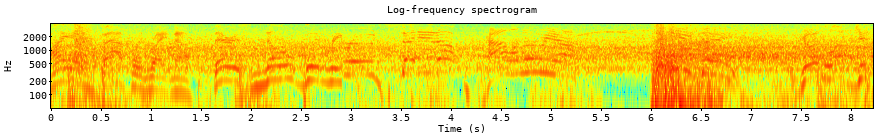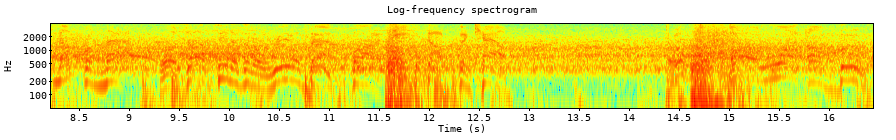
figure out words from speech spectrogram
I am baffled right now. There is no good re- Roode setting it up. Hallelujah! Good luck getting up from that. Well, John Cena's in a real bad spot. He stops the count. Oh, what a boot.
